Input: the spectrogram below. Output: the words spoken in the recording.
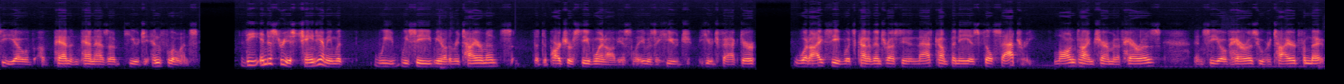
CEO of, of Penn, and Penn has a huge influence. The industry is changing. I mean, with we we see you know the retirements, the departure of Steve Wynn obviously was a huge huge factor what I see, what's kind of interesting in that company is Phil Satre, longtime chairman of Harrah's and CEO of Harrah's, who retired from that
